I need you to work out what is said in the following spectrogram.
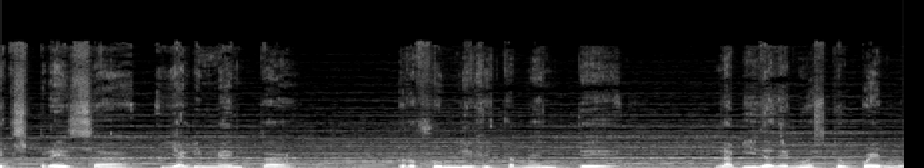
expresa y alimenta profunda la vida de nuestro pueblo,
